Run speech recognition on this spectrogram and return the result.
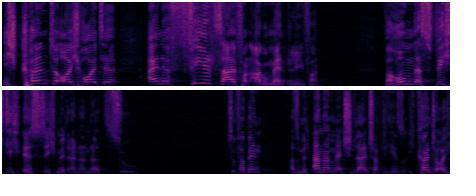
ich könnte euch heute eine Vielzahl von Argumenten liefern, warum das wichtig ist, sich miteinander zu, zu verbinden also mit anderen Menschen leidenschaftlich Jesus. Ich könnte euch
